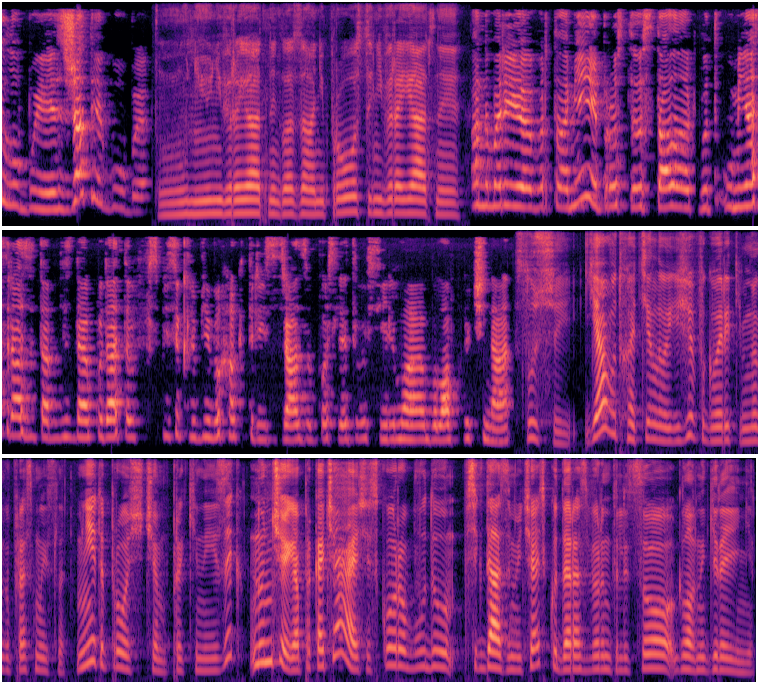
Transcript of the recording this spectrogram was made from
голубые, сжатые губы. У нее невероятные глаза, они просто невероятные. Анна-Мария Вартоломея просто стала, вот у меня сразу там, не знаю, куда-то в список любимых актрис сразу после этого фильма была включена. Слушай, я вот хотела еще поговорить немного про смыслы. Мне это проще, чем про киноязык. Ну ничего, я прокачаюсь и скоро буду всегда замечать, куда развернуто лицо главной героини.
